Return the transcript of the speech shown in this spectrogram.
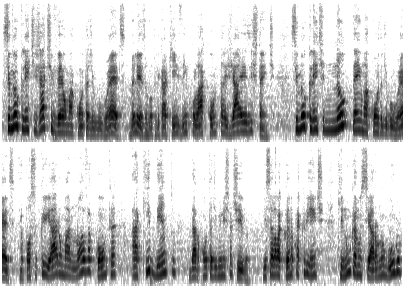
Se o meu cliente já tiver uma conta de Google Ads, beleza, eu vou clicar aqui em vincular a conta já existente. Se meu cliente não tem uma conta de Google Ads, eu posso criar uma nova conta aqui dentro da conta administrativa. Isso é bacana para clientes que nunca anunciaram no Google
